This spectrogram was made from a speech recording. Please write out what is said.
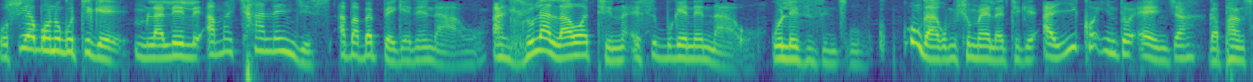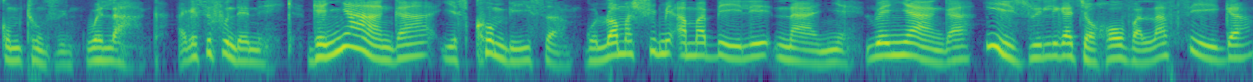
Usuyabona ukuthi ke mlaleli ama challenges ababebhekene nawo andlula lawa thina esibukene nawo kulezi zinsuku. Kungaka umshumayela athi ke ayikho into entsha ngaphansi komthunzi welanga. Ake sifundeni ngenyanga yesikhombisa ngolwamashumi amabili nanye lwenyanga izwi likaJehova lafika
